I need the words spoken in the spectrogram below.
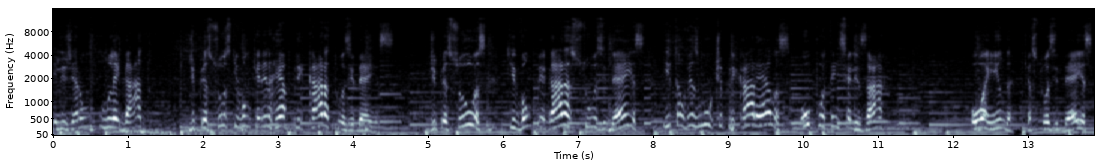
Eles geram um legado de pessoas que vão querer reaplicar as tuas ideias, de pessoas que vão pegar as tuas ideias e talvez multiplicar elas ou potencializar ou ainda que as tuas ideias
